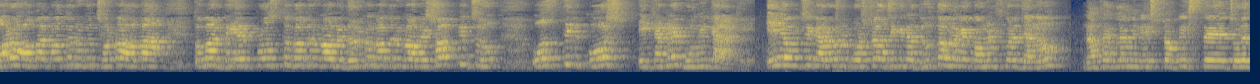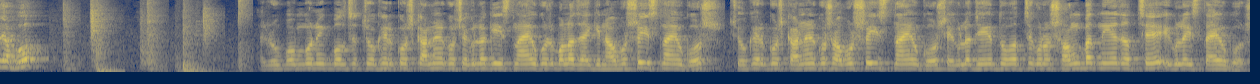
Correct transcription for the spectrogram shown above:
বড় হবা, কতটুকু ছোট হবা, তোমার দেহের প্রস্থ কতটুকু হবে, দৈর্ঘ্য কতটুকু হবে, সবকিছু অস্থির কোষ এখানে ভূমিকা রাখে। এই অংশে কারও কোনো প্রশ্ন আছে কিনা দ্রুত আমাকে কমেন্টস করে জানাও। না থাকলে আমি নেক্সট টপিকসে চলে যাব। রূপম বণিক বলছে, চোখের কোষ, কানের কোষ এগুলোকে স্নায়ু কোষ বলা যায় কিনা? অবশ্যই স্নায়ু কোষ। চোখের কোষ, কানের কোষ, অবশ্যই স্নায়ু কোষ। এগুলো যেহেতু হচ্ছে কোনো সংবাদ নিয়ে যাচ্ছে, এগুলো স্নায়ু কোষ।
